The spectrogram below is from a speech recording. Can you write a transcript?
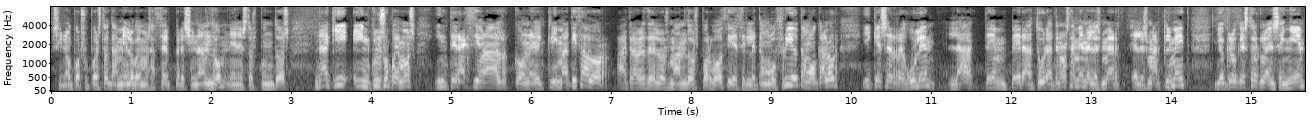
si no, por supuesto, también lo podemos hacer presionando en estos puntos de aquí e incluso podemos interaccionar con el climatizador a través de los mandos por voz y decirle tengo frío, tengo calor y que se regule la temperatura. Tenemos también el Smart, el Smart Climate, yo creo que esto os lo enseñé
